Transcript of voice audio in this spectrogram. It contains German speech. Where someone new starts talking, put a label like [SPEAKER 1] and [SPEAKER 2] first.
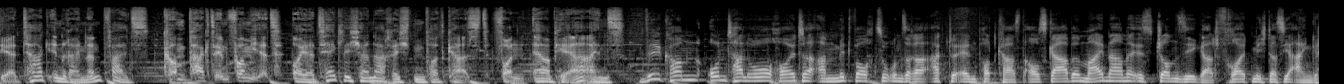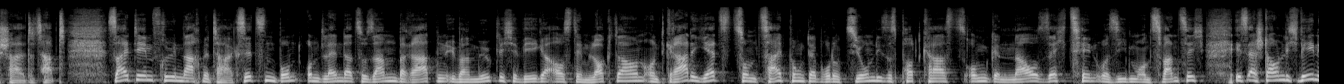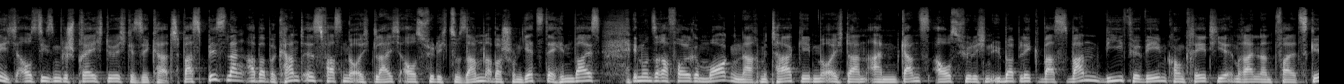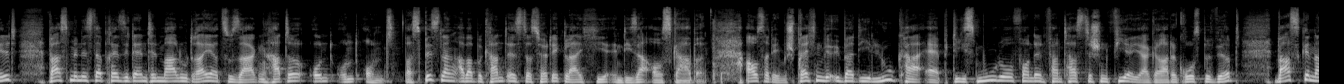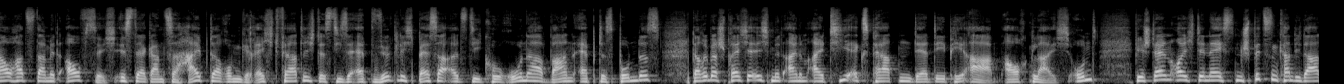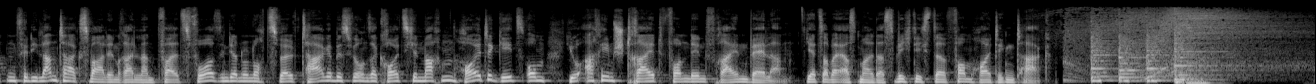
[SPEAKER 1] Der Tag in Rheinland-Pfalz. Kompakt informiert. Euer täglicher Nachrichtenpodcast von RPR1.
[SPEAKER 2] Willkommen und hallo heute am Mittwoch zu unserer aktuellen Podcast-Ausgabe. Mein Name ist John Segert. Freut mich, dass ihr eingeschaltet habt. Seit dem frühen Nachmittag sitzen Bund und Länder zusammen, beraten über mögliche Wege aus dem Lockdown und gerade jetzt zum Zeitpunkt der Produktion dieses Podcasts um genau 16.27 Uhr ist erstaunlich wenig aus diesem Gespräch durchgesickert. Was bislang aber bekannt ist, fassen fassen wir euch gleich ausführlich zusammen, aber schon jetzt der Hinweis. In unserer Folge morgen Nachmittag geben wir euch dann einen ganz ausführlichen Überblick, was wann, wie, für wen konkret hier in Rheinland-Pfalz gilt, was Ministerpräsidentin Malu Dreyer zu sagen hatte und, und, und. Was bislang aber bekannt ist, das hört ihr gleich hier in dieser Ausgabe. Außerdem sprechen wir über die Luca-App, die Smudo von den Fantastischen Vier ja gerade groß bewirbt. Was genau hat's damit auf sich? Ist der ganze Hype darum gerechtfertigt? Ist diese App wirklich besser als die Corona-Warn-App des Bundes? Darüber spreche ich mit einem IT-Experten der DPA, auch gleich. Und wir stellen euch den nächsten Spitzenkandidaten für die Landtagswahl in Rheinland-Pfalz vor. Sind ja nur noch zwölf Tage, bis wir unser Kreuzchen machen. Heute geht's um Joachim Streit von den Freien Wählern. Jetzt aber erstmal das Wichtigste vom heutigen Tag.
